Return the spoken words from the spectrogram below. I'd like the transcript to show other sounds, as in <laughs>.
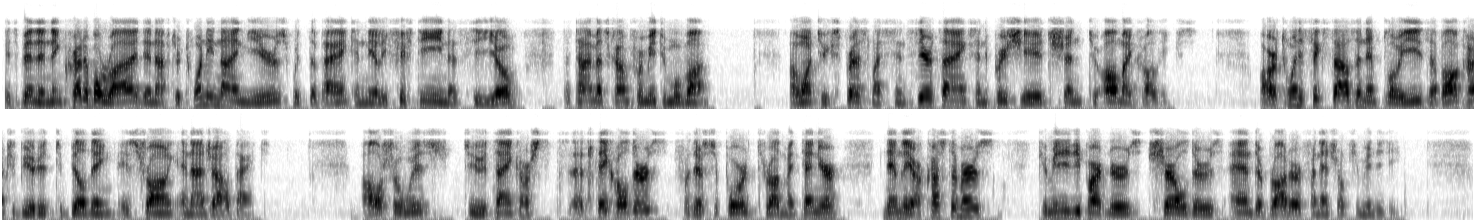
It's been an incredible ride, and after 29 years with the bank and nearly 15 as CEO, the time has come for me to move on. I want to express my sincere thanks and appreciation to all my colleagues. Our 26,000 employees have all contributed to building a strong and agile bank. I also wish to thank our uh, stakeholders for their support throughout my tenure, namely our customers, community partners, shareholders, and the broader financial community.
